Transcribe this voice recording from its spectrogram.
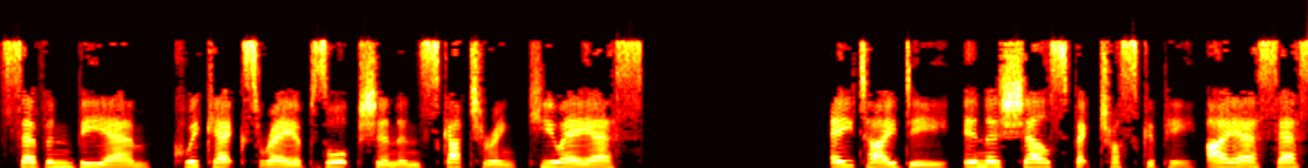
7BM quick X-ray absorption and scattering QAS 8ID inner shell spectroscopy ISS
